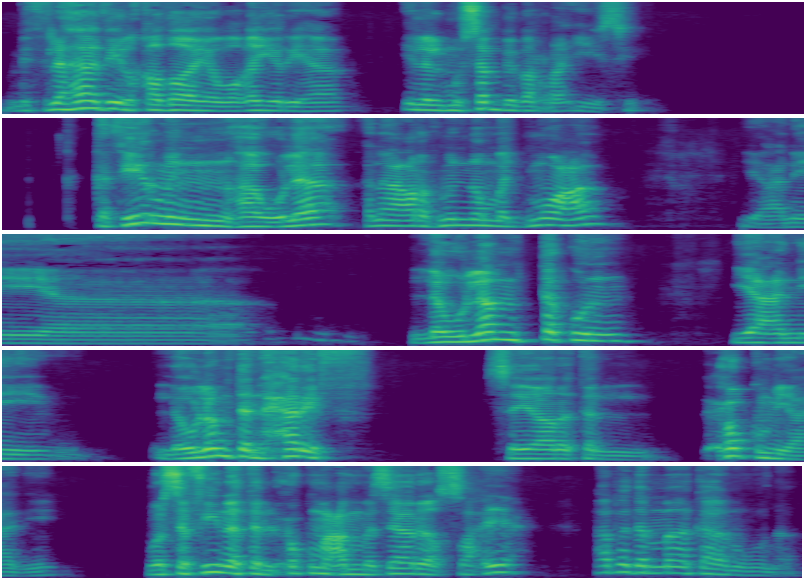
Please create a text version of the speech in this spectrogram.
مثل هذه القضايا وغيرها إلى المسبب الرئيسي. كثير من هؤلاء أنا أعرف منهم مجموعة يعني آه، لو لم تكن يعني لو لم تنحرف سيارة الحكم يعني وسفينة الحكم عن مسارها الصحيح أبدا ما كانوا هنا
